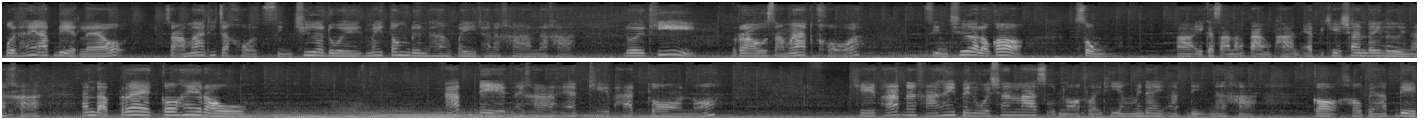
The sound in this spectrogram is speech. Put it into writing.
เปิดให้อัปเดตแล้ว สามารถที่จะขอสินเชื่อโดยไม่ต้องเดินทางไปธนาคารนะคะ โดยที่เราสามารถขอสินเชื่อแล้วก็ส่งอเอกสารต่างๆ ผ่านแอปพลิเคชันได้เลยนะคะ อันดับแรกก็ให้เรา อัปเดตนะคะแอป k p a s ก่อนเนาะ k p a s นะคะ ให้เป็นเวอร์ชันล่าสุดเนาะใครที่ยังไม่ได้อัปเดตนะคะ ก็เข้าไปอัปเดต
